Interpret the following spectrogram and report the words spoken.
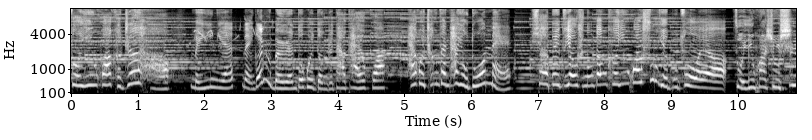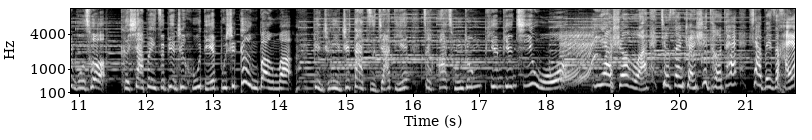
做樱花可真好，每一年每个日本人都会等着它开花，还会称赞它有多美。下辈子要是能当棵樱花树也不错呀。做樱花树是不错，可下辈子变成蝴蝶不是更棒吗？变成一只大紫蛱蝶，在花丛中翩翩起舞。要说我，就算转世投胎，下辈子还要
